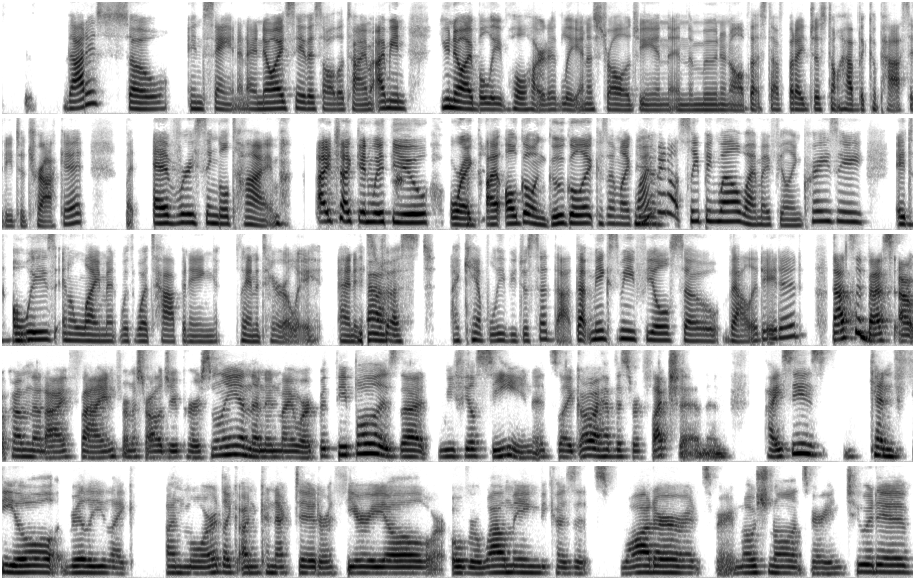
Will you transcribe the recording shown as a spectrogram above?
That is so insane. And I know I say this all the time. I mean, you know, I believe wholeheartedly in astrology and, and the moon and all of that stuff, but I just don't have the capacity to track it. But every single time I check in with you or I I'll go and Google it because I'm like, why yeah. am I not sleeping well? Why am I feeling crazy? It's mm-hmm. always in alignment with what's happening planetarily. And it's yeah. just, I can't believe you just said that. That makes me feel so validated. That's the best outcome that I find from astrology personally. And then in my work with people is that we feel seen. It's like, oh, I have this reflection. And Pisces can feel really like unmoored, like unconnected or ethereal or overwhelming because it's water, it's very emotional, it's very intuitive.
